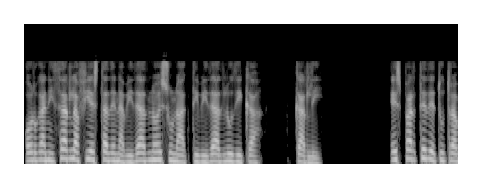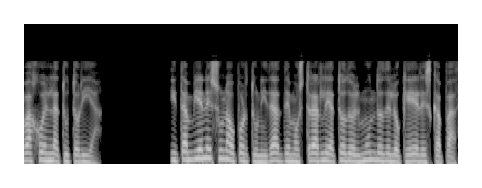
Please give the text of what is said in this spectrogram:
Organizar la fiesta de Navidad no es una actividad lúdica, Carly. Es parte de tu trabajo en la tutoría. Y también es una oportunidad de mostrarle a todo el mundo de lo que eres capaz.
